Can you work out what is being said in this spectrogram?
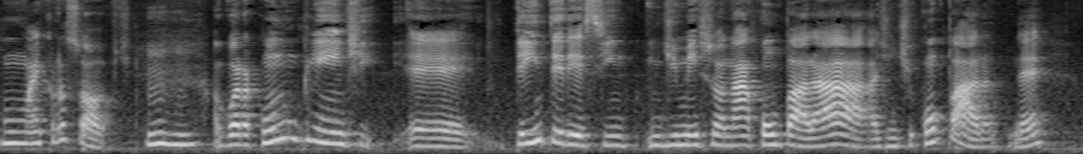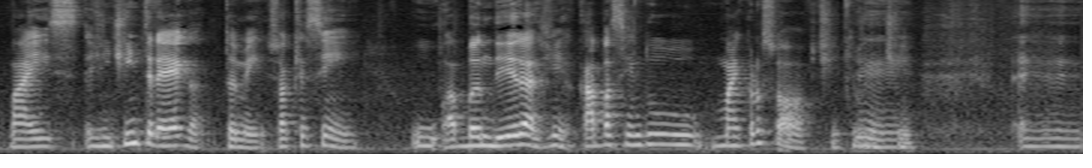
com Microsoft. Uhum. Agora, quando um cliente é, tem interesse em, em dimensionar, comparar, a gente compara, né? Mas a gente entrega também. Só que, assim o, a bandeira acaba sendo Microsoft. Então, é. Gente... É,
